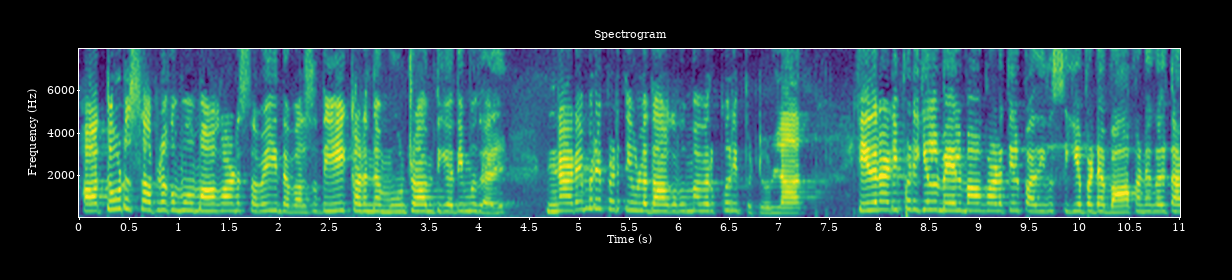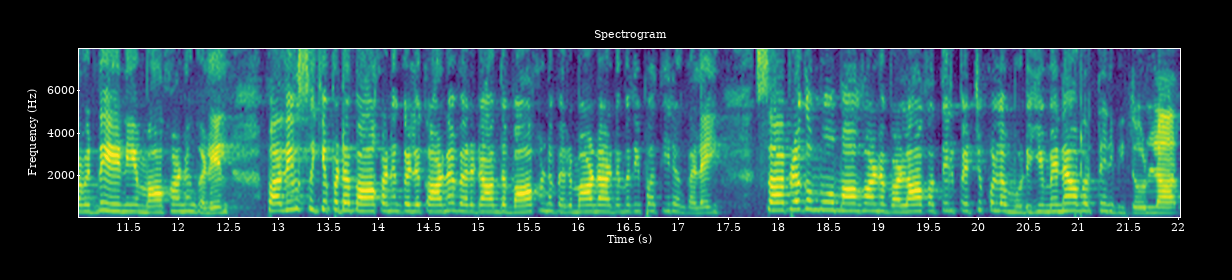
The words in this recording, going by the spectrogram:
அத்தோடு சபரகமுவ மாகாண சபை இந்த வசதியை கடந்த மூன்றாம் தேதி முதல் நடைமுறைப்படுத்தியுள்ளதாகவும் அவர் குறிப்பிட்டுள்ளார். இதன் அடிப்படையில் மேல் மாகாணத்தில் பதிவு செய்யப்பட்ட வாகனங்கள் தவிர்த்து ஏனைய மாகாணங்களில் பதிவு செய்யப்பட்ட வாகனங்களுக்கான வருடாந்த வாகன வருமான அனுமதி பத்திரங்களை சபரகமோ மாகாண வளாகத்தில் பெற்றுக்கொள்ள முடியும் என அவர் தெரிவித்துள்ளார்.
